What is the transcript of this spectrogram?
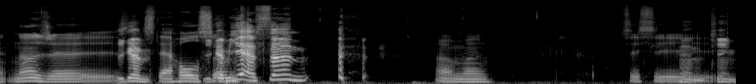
ouais. Non, je. C'était Il est wholesome. comme, yeah, son! Oh man. C'est. King.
